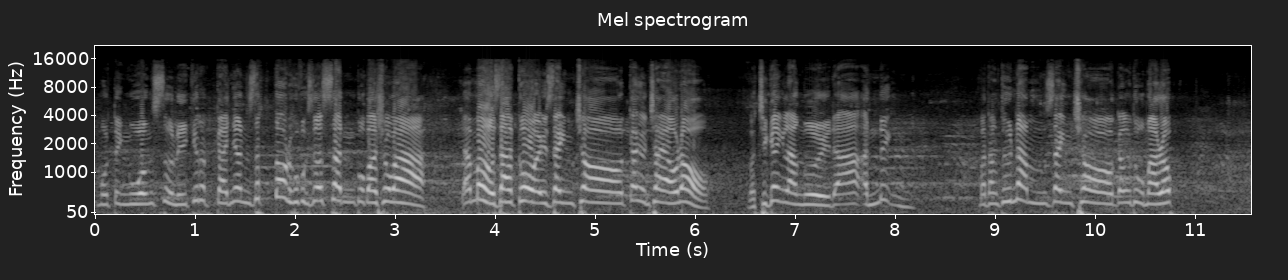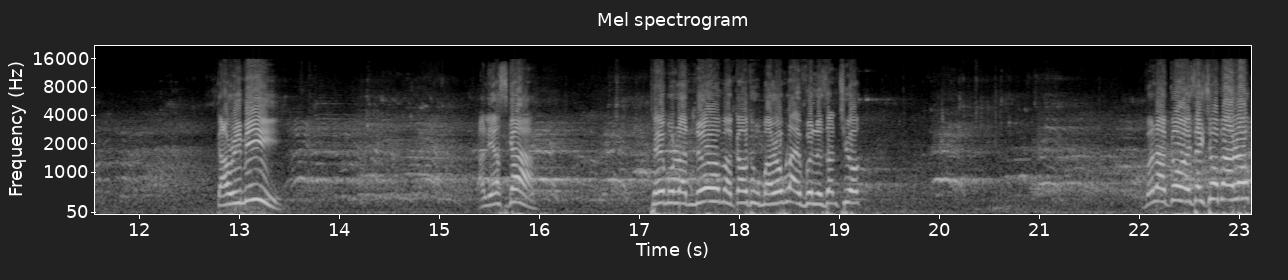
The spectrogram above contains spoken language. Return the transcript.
một tình huống xử lý kỹ thuật cá nhân rất tốt ở khu vực giữa sân của Bachoba đã mở ra cơ hội dành cho các chàng trai áo đỏ và chính anh là người đã ấn định bàn thắng thứ năm dành cho các cầu thủ Maroc. Karimi, Aliasga. Thêm một lần nữa mà cầu thủ Maroc lại vươn lên dẫn trước. Vẫn là cơ hội dành cho Maroc.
